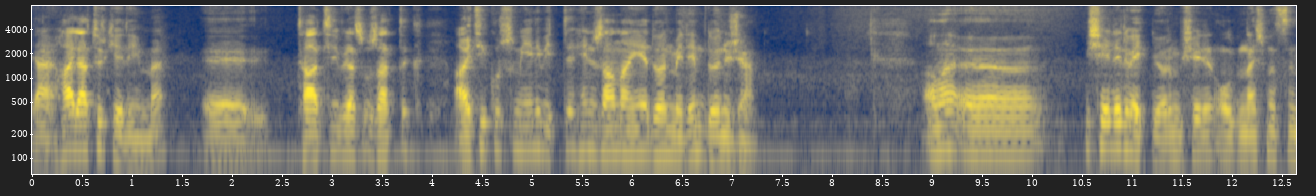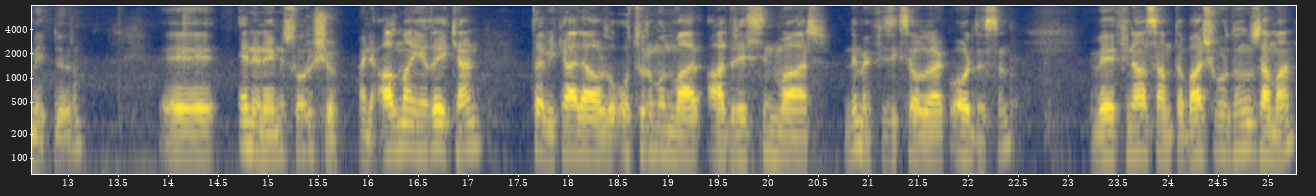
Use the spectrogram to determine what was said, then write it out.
Yani hala Türkiye'deyim ben. E, tatili biraz uzattık. IT kursum yeni bitti. Henüz Almanya'ya dönmedim. Döneceğim. Ama e, bir şeyleri bekliyorum. Bir şeylerin olgunlaşmasını bekliyorum. E, en önemli soru şu. Hani Almanya'dayken tabii ki hala orada oturumun var, adresin var. Değil mi? Fiziksel olarak oradasın. Ve Finansamt'a başvurduğun zaman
